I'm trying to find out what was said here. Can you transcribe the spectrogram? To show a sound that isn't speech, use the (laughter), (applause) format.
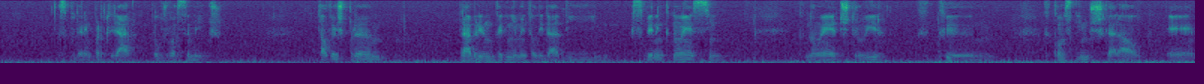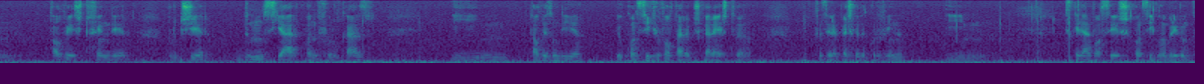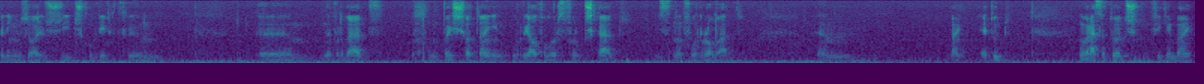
se puderem partilhar pelos vossos amigos, talvez para, para abrir um bocadinho a mentalidade e perceberem que não é assim, que não é destruir que, que, que conseguimos chegar a algo. É talvez defender, proteger, denunciar quando for o caso e talvez um dia eu consiga (laughs) voltar a buscar esta, fazer a pesca da corvina e se calhar vocês consigam abrir um bocadinho os olhos e descobrir que uh, na verdade um peixe só tem o real valor se for pescado e se não for roubado. Hum, bem, é tudo. Um abraço a todos, fiquem bem.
